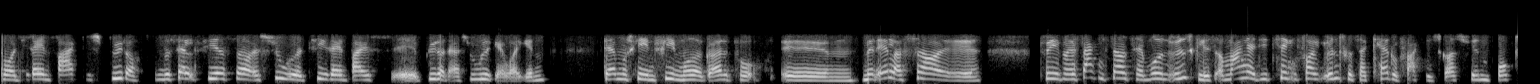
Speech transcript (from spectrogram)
hvor de rent faktisk bytter. Som du selv siger, så er 7 ud af 10 rent faktisk øh, bytter deres julegaver igen. Det er måske en fin måde at gøre det på. Øh, men ellers så... Øh, fordi man kan sagtens stadig tage imod en ønskeliste, og mange af de ting, folk ønsker sig, kan du faktisk også finde brugt.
